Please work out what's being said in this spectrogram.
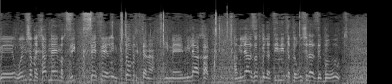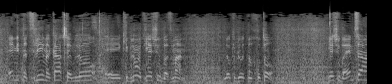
ורואים שם אחד מהם מחזיק ספר עם כתובת קטנה, עם אה, מילה אחת. המילה הזאת בלטינית, הפירוש שלה זה בורות. הם מתנצלים על כך שהם לא אה, קיבלו את ישו בזמן, לא קיבלו את מלכותו. ישו באמצע,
